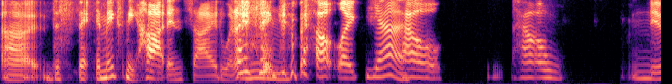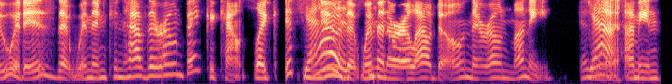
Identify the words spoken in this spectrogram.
uh this thing it makes me hot inside when i mm. think about like yeah how how new it is that women can have their own bank accounts. Like it's yes. new that women are allowed to own their own money. yeah. It? I mean,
